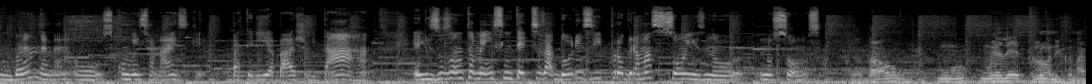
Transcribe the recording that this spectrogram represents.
Em banda, né? Os convencionais, que bateria, baixo, guitarra, eles usam também sintetizadores e programações no, nos sons. Dá um, um, um eletrônico na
